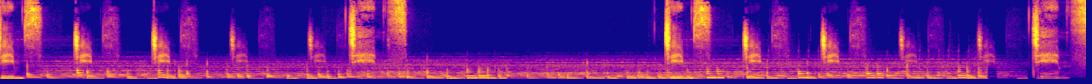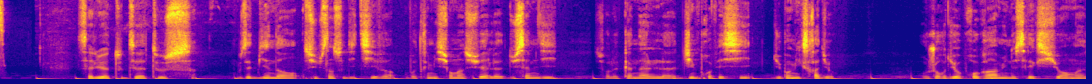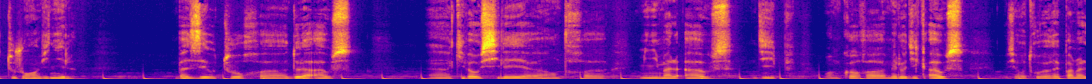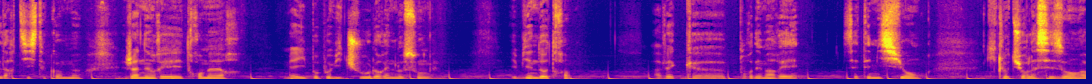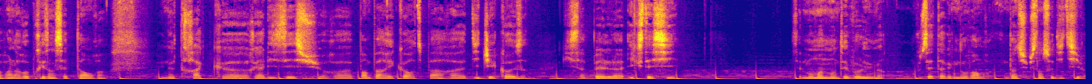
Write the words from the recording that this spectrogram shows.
James, James, James, James, James, James, James, James, James, James. Salut à toutes et à tous, vous êtes bien dans Substance Auditive, votre émission mensuelle du samedi sur le canal Jim Prophecy du Bon Mix Radio. Aujourd'hui au programme, une sélection toujours en vinyle basée autour euh, de la house euh, qui va osciller euh, entre minimal house, deep ou encore melodic house. Vous y retrouverez pas mal d'artistes comme Jeanne Ray, Tromer, Mei Popovicchu, Loren Losung et bien d'autres. Avec pour démarrer cette émission qui clôture la saison avant la reprise en septembre, une track euh, réalisée sur euh, Pampa Records par euh, DJ Cause qui s'appelle XTC. C'est le moment de monter volume. Vous êtes avec Novembre dans Substance Auditive.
